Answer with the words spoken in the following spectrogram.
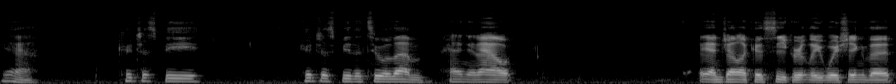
Yeah. It could just be it could just be the two of them hanging out. Angelica secretly wishing that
